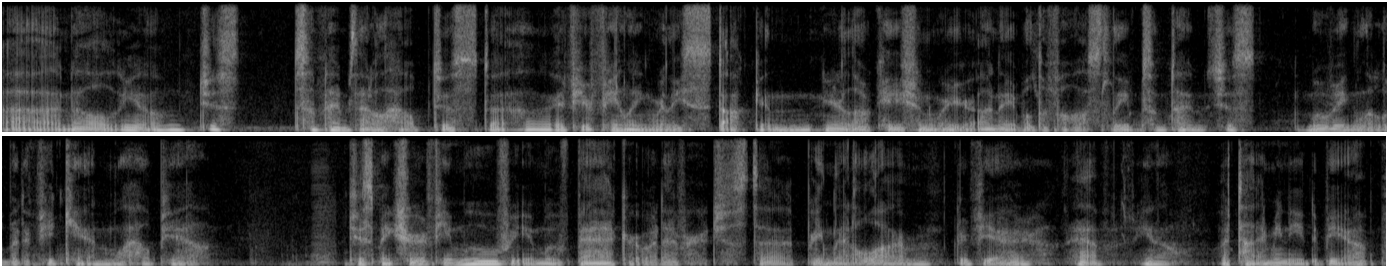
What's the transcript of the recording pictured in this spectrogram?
Uh, and I'll, you know, just sometimes that'll help. Just uh, if you're feeling really stuck in your location where you're unable to fall asleep, sometimes just moving a little bit if you can will help you out. Just make sure if you move or you move back or whatever, just uh, bring that alarm if you have, you know, a time you need to be up.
